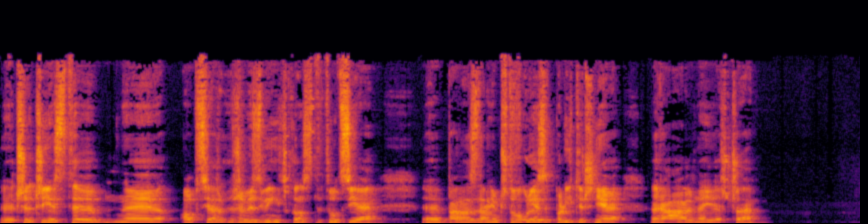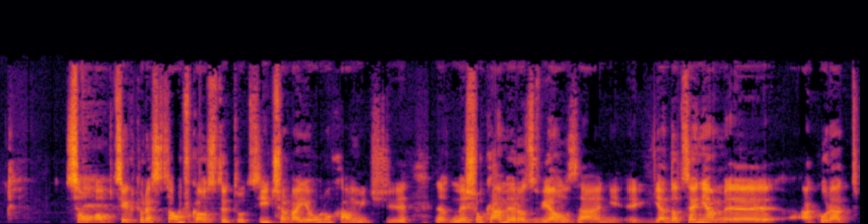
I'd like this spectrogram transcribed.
e, czy, czy jest opcja, żeby zmienić konstytucję? Pana zdaniem, czy to w ogóle jest politycznie realne jeszcze? Są opcje, które są w Konstytucji i trzeba je uruchomić. No, my szukamy rozwiązań. Ja doceniam e, akurat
